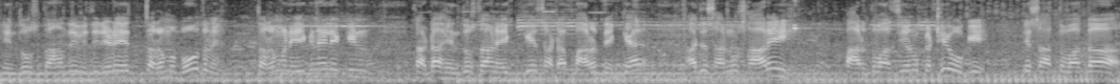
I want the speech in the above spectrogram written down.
ਹਿੰਦੁਸਤਾਨ ਦੇ ਵਿੱਚ ਜਿਹੜੇ ਧਰਮ ਬਹੁਤ ਨੇ, ਧਰਮ ਅਨੇਕ ਨੇ, ਲੇਕਿਨ ਸਾਡਾ ਹਿੰਦੁਸਤਾਨ ਇੱਕ ਹੈ, ਸਾਡਾ ਭਾਰਤ ਇੱਕ ਹੈ। ਅੱਜ ਸਾਨੂੰ ਸਾਰੇ ਹੀ ਭਾਰਤ ਵਾਸੀਆਂ ਨੂੰ ਇਕੱਠੇ ਹੋ ਕੇ ਇਹ ਸੱਤਵਾਦ ਦਾ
